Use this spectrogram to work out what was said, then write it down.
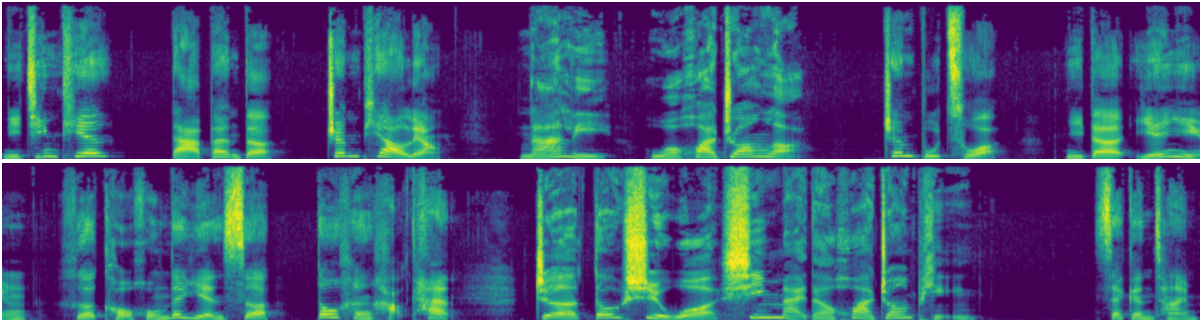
你今天打扮的真漂亮， 哪里？我化妆了。真不错。你的眼影和口红的颜色都很好看。这都是我新买的化妆品。Second time，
